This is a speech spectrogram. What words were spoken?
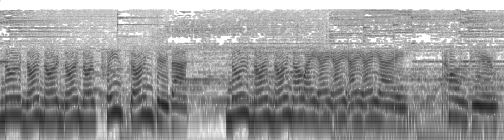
No, no, no, no, no, please don't do that. No, no, no, no, a, a, a, a, a, a. Told you.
